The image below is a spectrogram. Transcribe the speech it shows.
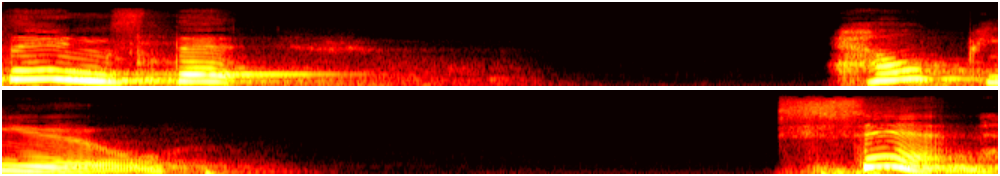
things that help you sin,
